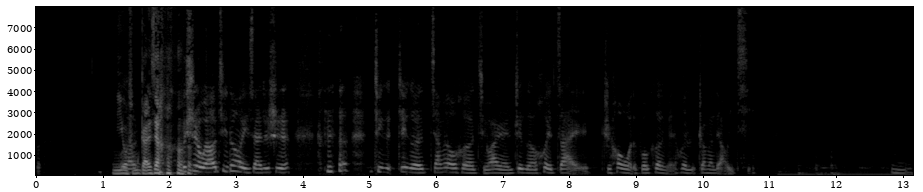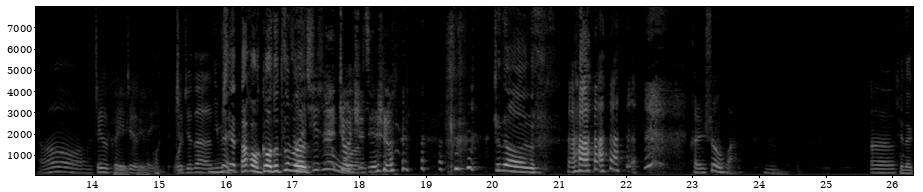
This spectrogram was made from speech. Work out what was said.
你有什么感想？不是我要剧透一下，就是 这个这个加缪和局外人这个会在之后我的播客里面会专门聊一期。嗯，哦，这个可以这个可以，我觉得你们现在打广告都这么其实就直接说，真的，很顺滑，嗯，呃，现在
